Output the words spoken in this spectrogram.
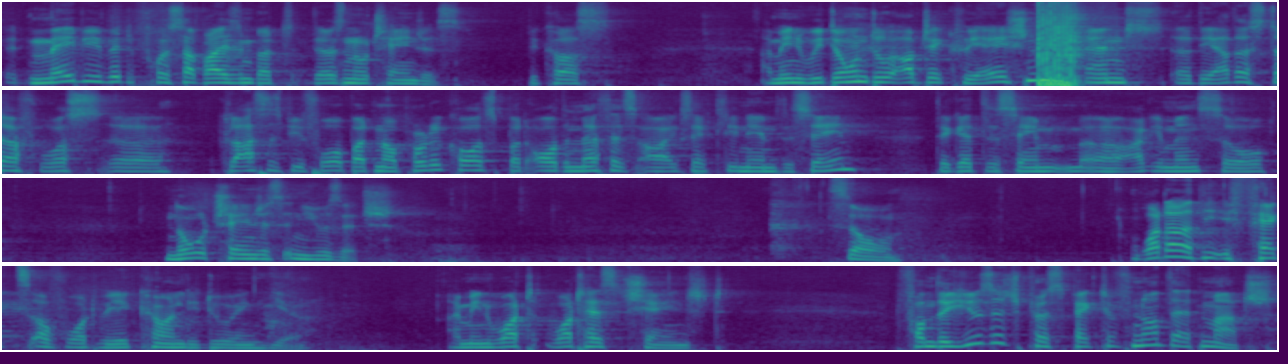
It may be a bit for surprising, but there's no changes because, I mean, we don't do object creation, and uh, the other stuff was uh, classes before, but now protocols, but all the methods are exactly named the same. They get the same uh, arguments, so no changes in usage. So, what are the effects of what we are currently doing here? I mean, what, what has changed? From the usage perspective, not that much.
